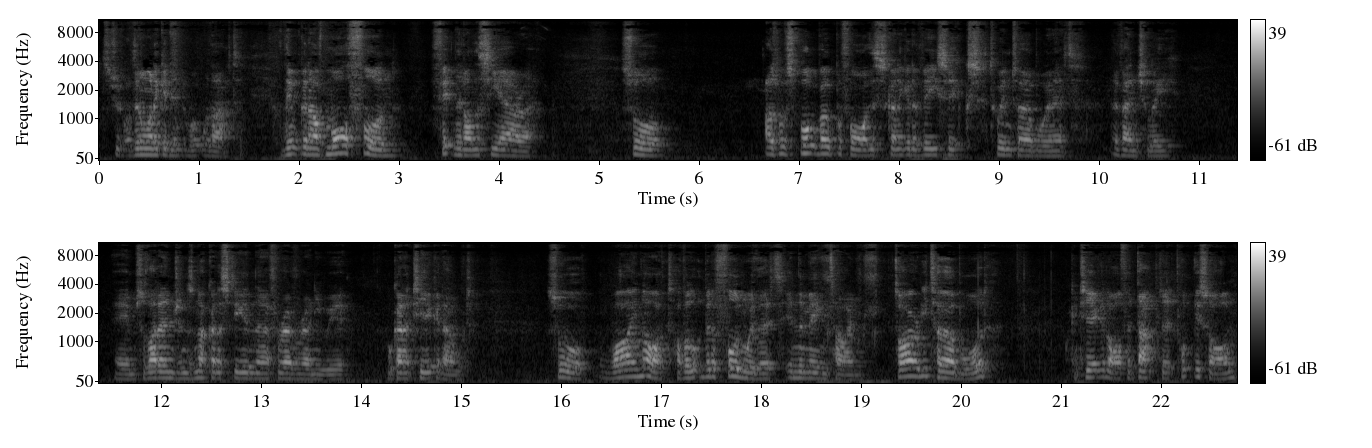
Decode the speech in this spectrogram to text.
it's just, I don't want to get into it with that. I think we're going to have more fun fitting it on the Sierra. So, as we've spoke about before, this is going to get a V6 twin turbo in it eventually. Um, so that engine's not going to stay in there forever anyway. We're going to take it out. So why not have a little bit of fun with it in the meantime? It's already turboed. We can take it off, adapt it, put this on.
